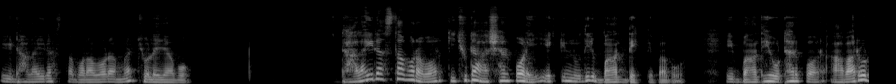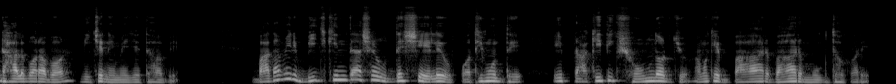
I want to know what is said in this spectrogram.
এই ঢালাই রাস্তা বরাবর আমরা চলে যাব। ঢালাই রাস্তা বরাবর কিছুটা আসার পরেই একটি নদীর বাঁধ দেখতে পাবো। এই বাঁধে ওঠার পর আবারও ঢাল বরাবর নিচে নেমে যেতে হবে। বাদামের বীজ কিনতে আসার উদ্দেশ্যে এলেও পথিমধ্যে এই প্রাকৃতিক সৌন্দর্য আমাকে বারবার মুগ্ধ করে।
